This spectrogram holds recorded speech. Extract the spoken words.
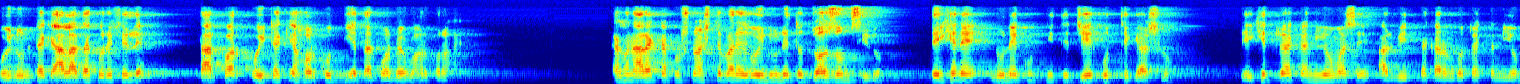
ওই নুনটাকে আলাদা করে ফেলে, তারপর ওইটাকে হরকত দিয়ে তারপর ব্যবহার করা হয়। এখন আর একটা প্রশ্ন আসতে পারে, ওই নুনে তো জজম ছিল, তো এইখানে নুনে কুটনিতে জের থেকে আসলো? এই ক্ষেত্রে একটা নিয়ম আছে, আরবি ব্যাকরণগত একটা নিয়ম,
